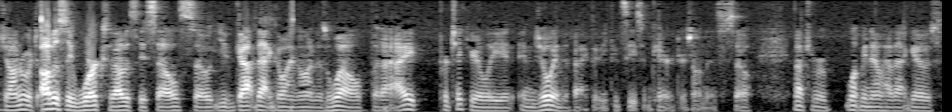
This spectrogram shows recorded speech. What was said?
genre, which obviously works. It obviously sells, so you've got that going on as well. But I particularly enjoyed the fact that you could see some characters on this. So you have to let me know how that goes.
